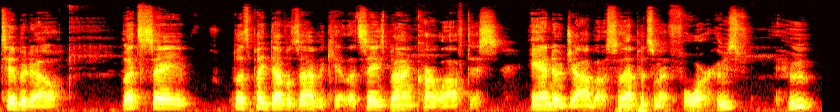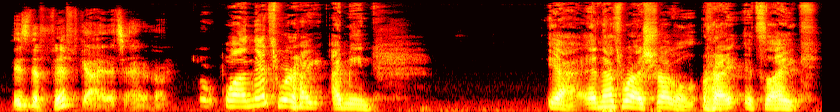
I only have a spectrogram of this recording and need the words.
Thibodeaux. let's say let's play devil's advocate. Let's say he's behind Karlaftis and Ojabo, so that puts him at four. Who's who is the fifth guy that's ahead of him? Well, and that's where I I mean, yeah, and that's where I struggle. Right? It's like,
